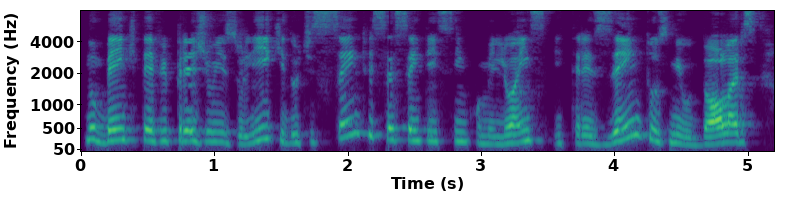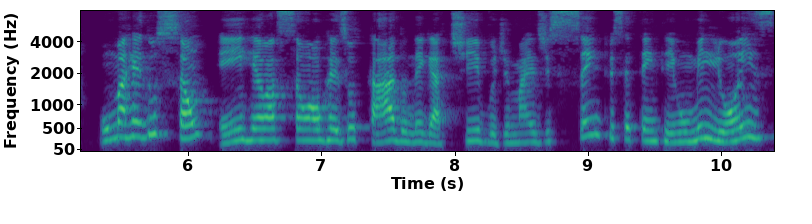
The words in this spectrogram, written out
Nubank teve prejuízo líquido de 165 milhões e 300 mil dólares, uma redução em relação ao resultado negativo de mais de 171 milhões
